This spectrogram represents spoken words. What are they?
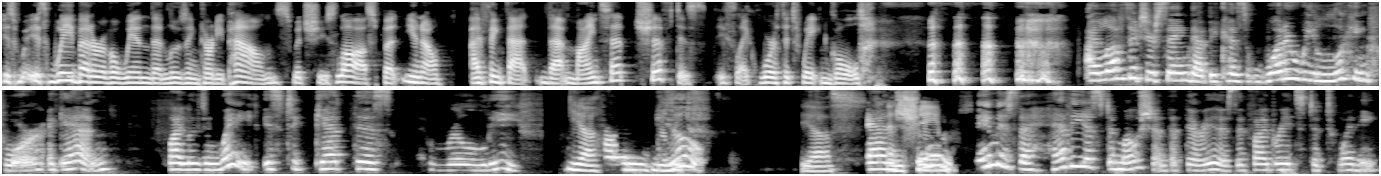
it's, it's way better of a win than losing 30 pounds, which she's lost. But, you know, I think that that mindset shift is, is like worth its weight in gold. I love that you're saying that because what are we looking for again by losing weight is to get this relief yeah from guilt Yes. And, and shame. shame. Shame is the heaviest emotion that there is. It vibrates to 20,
